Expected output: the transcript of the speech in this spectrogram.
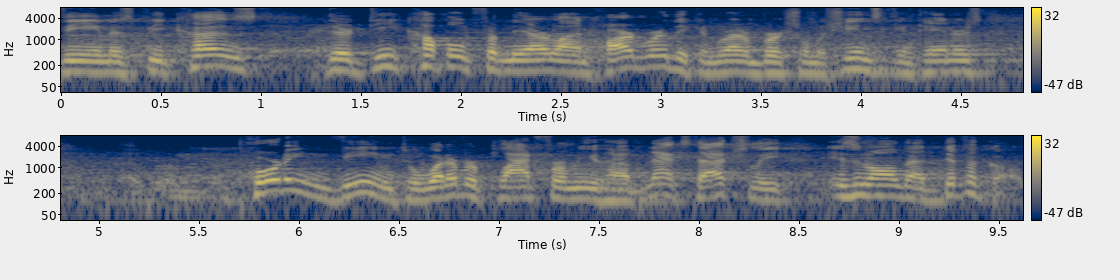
Veeam is because they're decoupled from the airline hardware, they can run virtual machines and containers. Porting Veeam to whatever platform you have next actually isn't all that difficult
